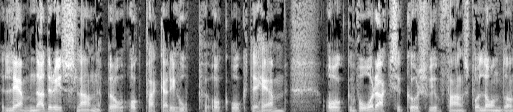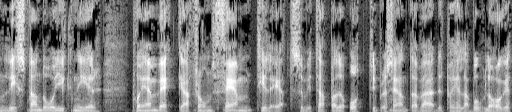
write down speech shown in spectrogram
lämnade Ryssland och, och packade ihop och åkte hem. Och vår aktiekurs, vi fanns på Londonlistan då, gick ner på en vecka från 5 till 1. Så vi tappade 80 procent av värdet på hela bolaget.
